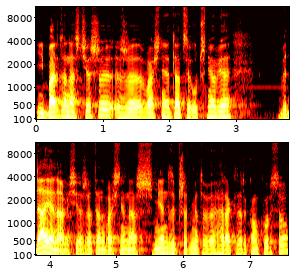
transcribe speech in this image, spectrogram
I bardzo nas cieszy, że właśnie tacy uczniowie, wydaje nam się, że ten właśnie nasz międzyprzedmiotowy charakter konkursu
